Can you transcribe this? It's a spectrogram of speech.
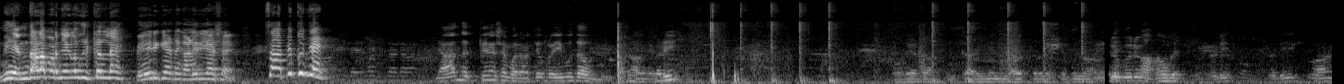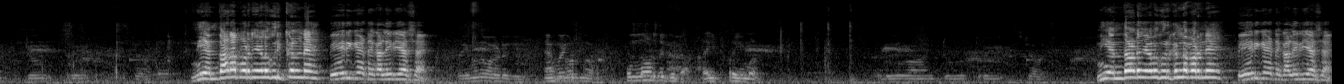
നീ എന്താടാ പറഞ്ഞ ഞങ്ങൾ കുരിക്കലിനെ പേര് കേട്ട കളരിയാശാൻ ഞാൻ നിർത്തിയ ശേഷം പറയാം. മറ്റേ ഫ്രെയിം ഇതാവുണ്ട് നീ എന്താണ് പറഞ്ഞ ഞങ്ങൾ പേര് കേട്ട കളിരിയാശാൻ ഒന്നോടത്ത് കിട്ടാം റൈറ്റ് ഫ്രെയിമാണ് നീ എന്താണ് ഞങ്ങൾ ഗുരുക്കളെ പറഞ്ഞേ? പേര് കേട്ട കളിരിയാശാൻ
